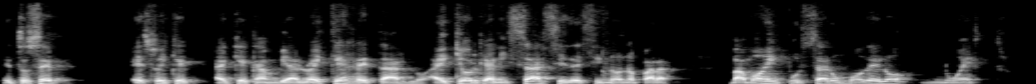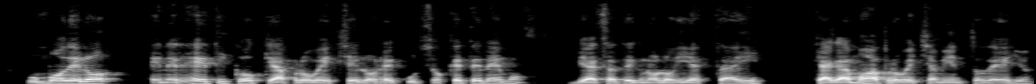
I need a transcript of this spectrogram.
Entonces, eso hay que, hay que cambiarlo, hay que retarlo, hay que organizarse y decir, no, no, para, vamos a impulsar un modelo nuestro, un modelo energético que aproveche los recursos que tenemos, ya esa tecnología está ahí, que hagamos aprovechamiento de ellos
